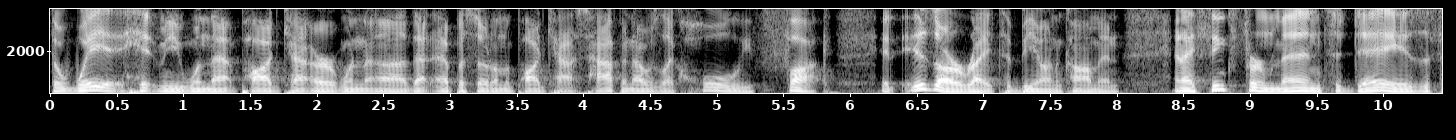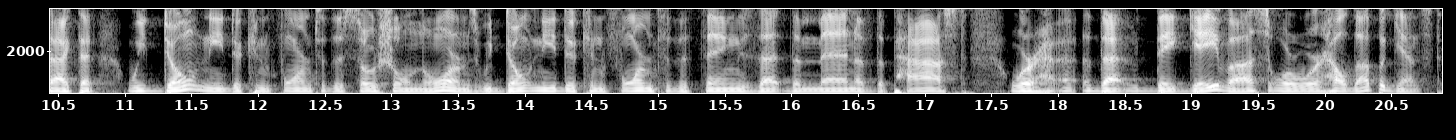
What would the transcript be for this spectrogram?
the way it hit me when that podcast or when uh, that episode on the podcast happened i was like holy fuck. It is our right to be uncommon. And i think for men today is the fact that we don't need to conform to the social norms. We don't need to conform to the things that the men of the past were that they gave us or were held up against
